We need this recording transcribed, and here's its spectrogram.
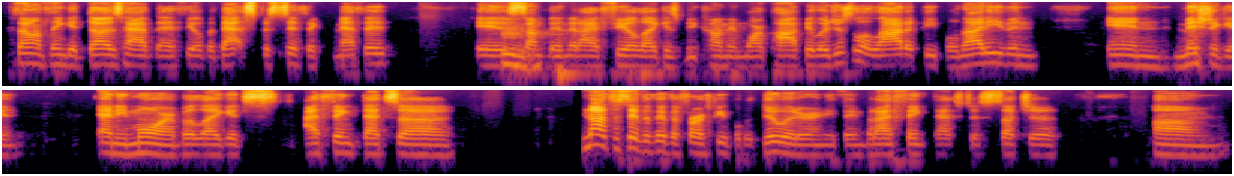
because I don't think it does have that feel, but that specific method is hmm. something that I feel like is becoming more popular. Just a lot of people, not even in Michigan anymore, but like it's I think that's uh not to say that they're the first people to do it or anything, but I think that's just such a um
